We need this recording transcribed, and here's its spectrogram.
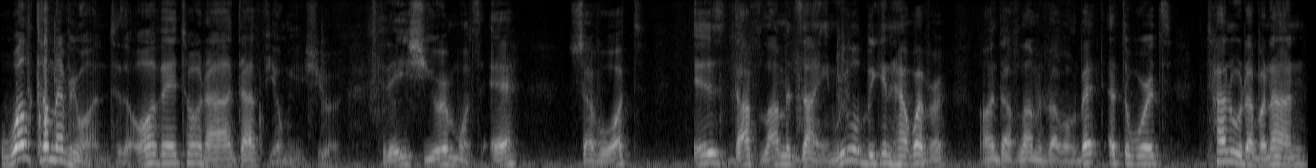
Welcome everyone to the Ove Torah Daf Yomi Yeshua. Today's Shiur Motzeh Shavuot is Daf Lamed Zayin. We will begin, however, on Daf Lamed Vav Bet at the words Tanu Rabbanan,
